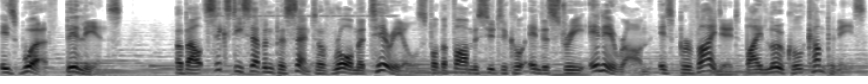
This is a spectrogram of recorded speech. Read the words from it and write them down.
is worth billions. About 67% of raw materials for the pharmaceutical industry in Iran is provided by local companies.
